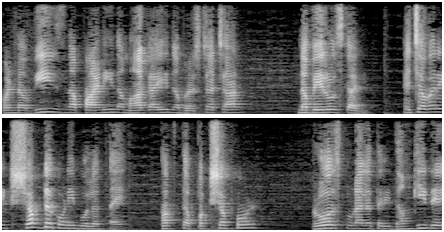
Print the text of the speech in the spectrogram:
पण न वीज न पाणी न महागाई न भ्रष्टाचार न बेरोजगारी. ह्याच्यावर एक शब्द कोणी बोलत नाही. फक्त पक्षफोड. रोज कुणाला तरी धमकी दे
